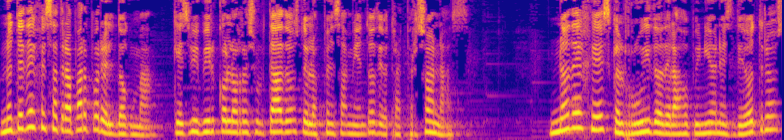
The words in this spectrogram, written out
No te dejes atrapar por el dogma, que es vivir con los resultados de los pensamientos de otras personas. No dejes que el ruido de las opiniones de otros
